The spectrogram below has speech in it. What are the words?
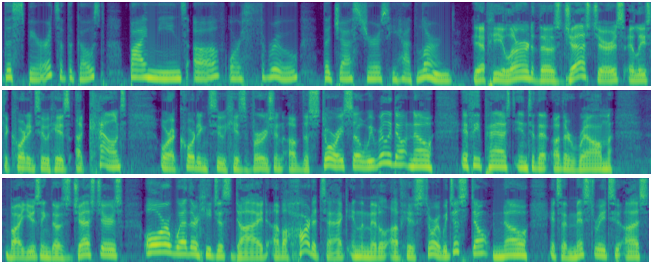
the spirits, of the ghost, by means of or through the gestures he had learned. Yep, he learned those gestures, at least according to his account or according to his version of the story. So we really don't know if he passed into that other realm by using those gestures or whether he just died of a heart attack in the middle of his story. We just don't know. It's a mystery to us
